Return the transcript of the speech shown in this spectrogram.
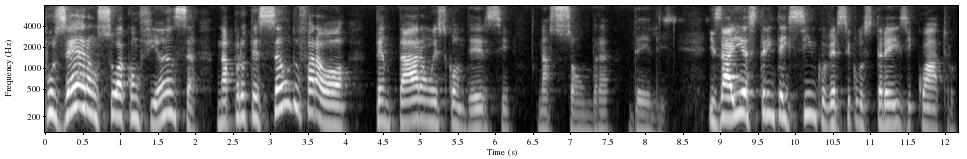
puseram sua confiança na proteção do Faraó, tentaram esconder-se na sombra dele. Isaías 35, versículos 3 e 4.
